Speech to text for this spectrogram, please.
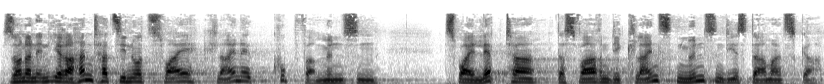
sondern in ihrer Hand hat sie nur zwei kleine Kupfermünzen, zwei Lepta, das waren die kleinsten Münzen, die es damals gab.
